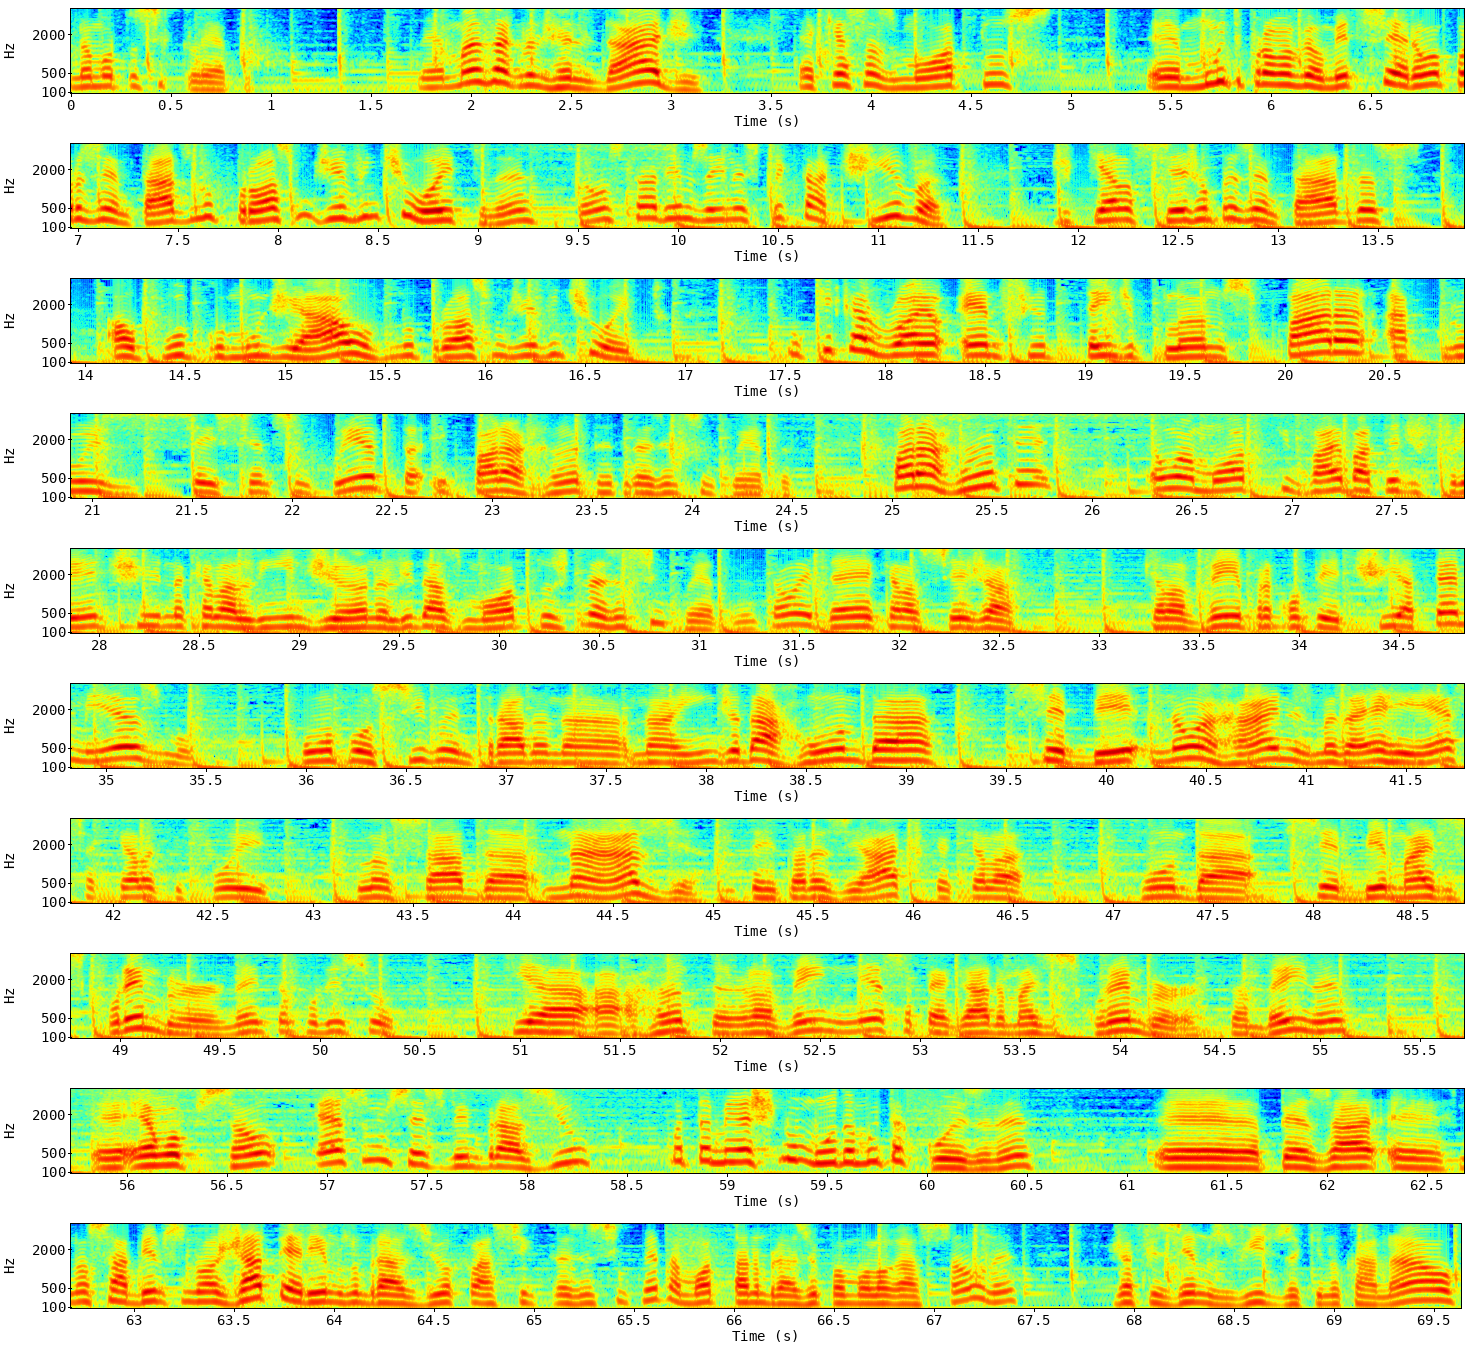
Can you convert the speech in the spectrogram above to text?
na motocicleta. É, mas a grande realidade é que essas motos é, muito provavelmente serão apresentadas no próximo dia 28, né? Então estaremos aí na expectativa de que elas sejam apresentadas ao público mundial no próximo dia 28. O que, que a Royal Enfield tem de planos para a Cruise 650 e para a Hunter 350? Para a Hunter é uma moto que vai bater de frente naquela linha indiana ali das motos de 350. Então a ideia é que ela seja que ela venha para competir até mesmo com uma possível entrada na, na Índia da Honda CB, não a Heinz, mas a RS, aquela que foi lançada na Ásia, no território asiático, é aquela Honda CB mais Scrambler, né? Então por isso que a, a, Hunter ela vem nessa pegada mais Scrambler também, né? É, é, uma opção. Essa não sei se vem Brasil, mas também acho que não muda muita coisa, né? É, apesar, é, nós sabemos que nós já teremos no Brasil a Classic 350, a moto está no Brasil para homologação, né? Já fizemos vídeos aqui no canal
